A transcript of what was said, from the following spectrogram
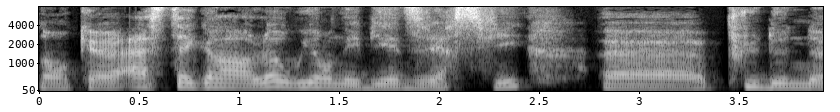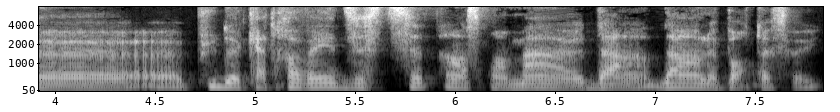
Donc, euh, à cet égard-là, oui, on est bien diversifié. Euh, plus d'une euh, plus de 90 titres en ce moment dans, dans le portefeuille.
